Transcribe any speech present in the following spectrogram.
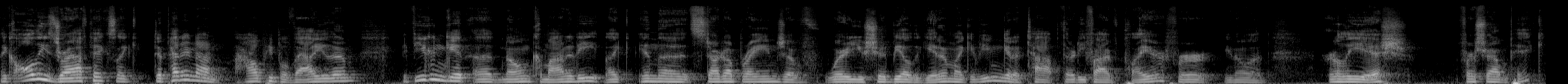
like all these draft picks, like depending on how people value them, if you can get a known commodity, like in the startup range of where you should be able to get them, like if you can get a top 35 player for, you know, an early ish first round pick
